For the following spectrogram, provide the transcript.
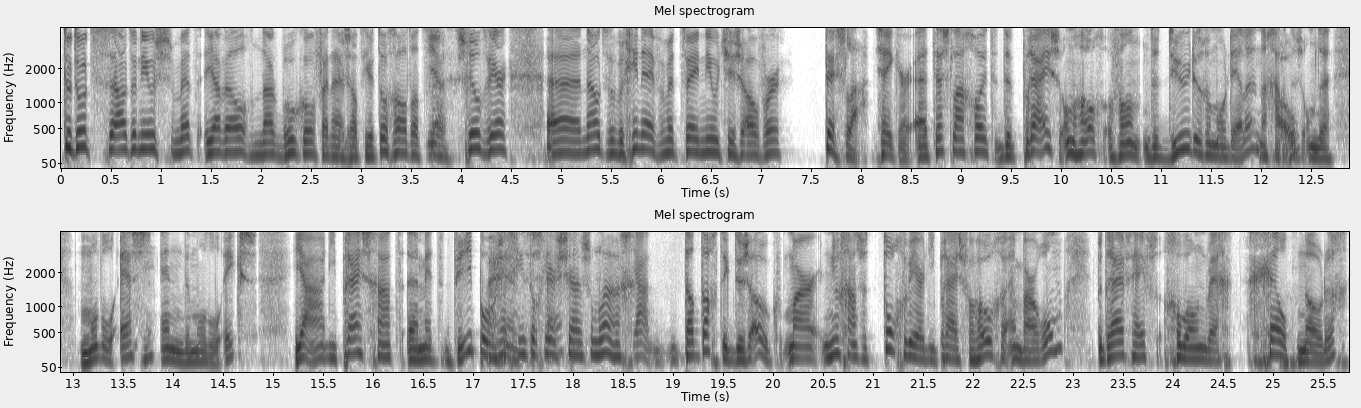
Toet toet, autonieuws met, jawel, Nout Broekhoff. En hij zat hier toch al, dat Ja. eh, scheelt weer. Eh Nout, we beginnen even met twee nieuwtjes over Tesla. Zeker. Eh, Tesla gooit de prijs omhoog van de duurdere modellen. Dan gaat het Oh. dus om de Model S en de Model X. Ja, die prijs gaat eh, met 3% Hij ging toch eerst juist omlaag? Ja, dat dacht ik dus ook. Maar nu gaan ze toch weer die prijs verhogen. En waarom? Het bedrijf heeft gewoonweg geld nodig.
